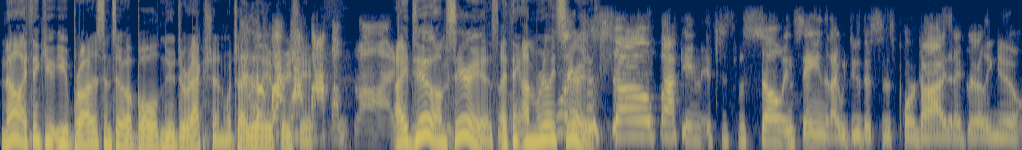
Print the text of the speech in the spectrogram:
no, I think you you brought us into a bold new direction, which I really appreciate. Oh God. I do. I'm serious. I think I'm really Well, serious. It's just so fucking. It just was so insane that I would do this to this poor guy that I barely knew,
